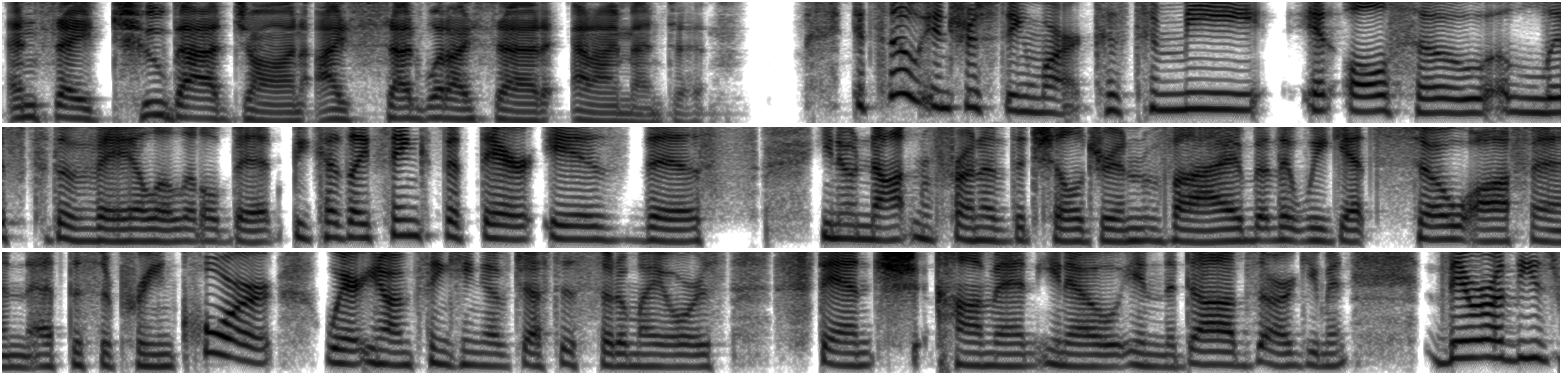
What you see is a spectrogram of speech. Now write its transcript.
and say, Too bad, John. I said what I said and I meant it. It's so interesting, Mark, because to me, it also lifts the veil a little bit because I think that there is this, you know, not in front of the children vibe that we get so often at the Supreme Court, where, you know, I'm thinking of Justice Sotomayor's stench comment, you know, in the Dobbs argument. There are these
